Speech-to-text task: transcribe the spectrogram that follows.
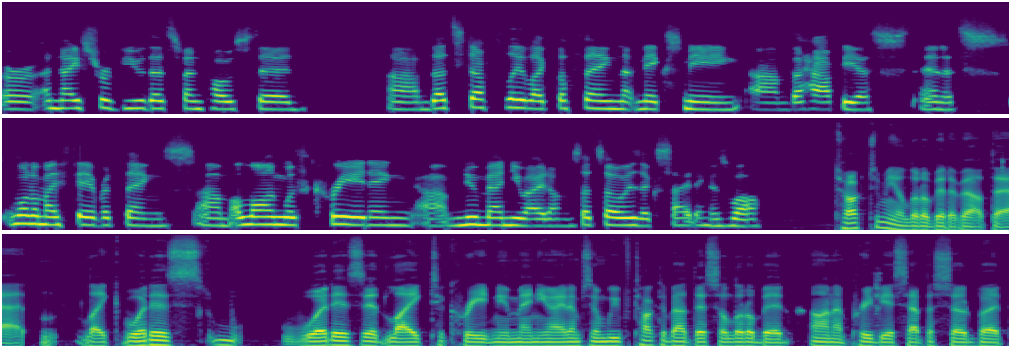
or a nice review that's been posted. Um, that's definitely like the thing that makes me um, the happiest, and it's one of my favorite things, um, along with creating um, new menu items. That's always exciting as well. Talk to me a little bit about that. Like, what is what is it like to create new menu items? And we've talked about this a little bit on a previous episode, but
